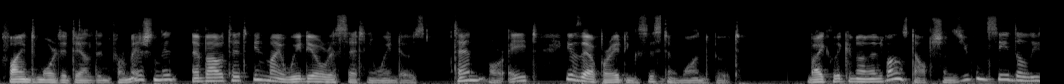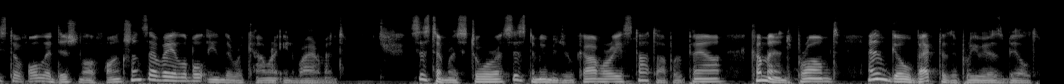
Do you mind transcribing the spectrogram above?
Find more detailed information about it in my video Resetting Windows 10 or 8 if the operating system won't boot. By clicking on Advanced options, you can see the list of all additional functions available in the recovery environment. System Restore, System Image Recovery, Startup Repair, Command Prompt, and go back to the previous build.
